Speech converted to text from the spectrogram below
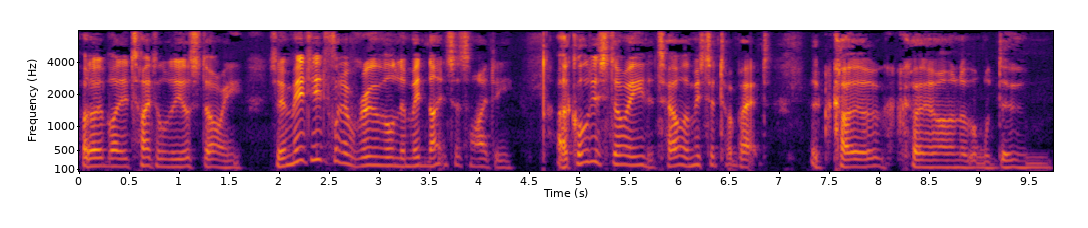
followed by the title of your story. Submitted for the approval of the Midnight Society. I call this story The Tale of Mr. Top Hat, the Car- Carnival Doom.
